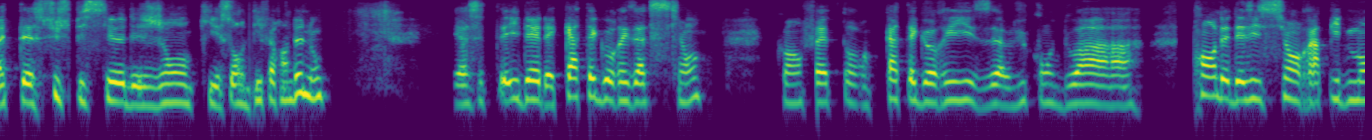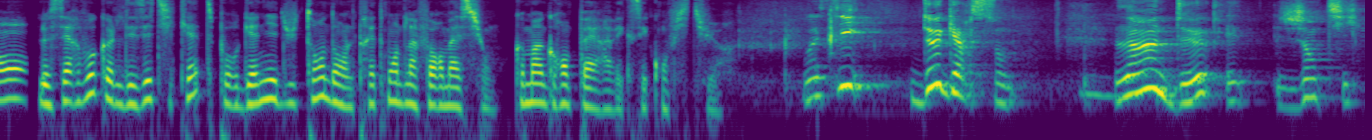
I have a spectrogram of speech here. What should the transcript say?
été suspicieux des gens qui sont différents de nous. Il y a cette idée de catégorisation, qu'en fait, on catégorise vu qu'on doit prendre des décisions rapidement. Le cerveau colle des étiquettes pour gagner du temps dans le traitement de l'information, comme un grand-père avec ses confitures. Voici deux garçons. L'un d'eux est gentil.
